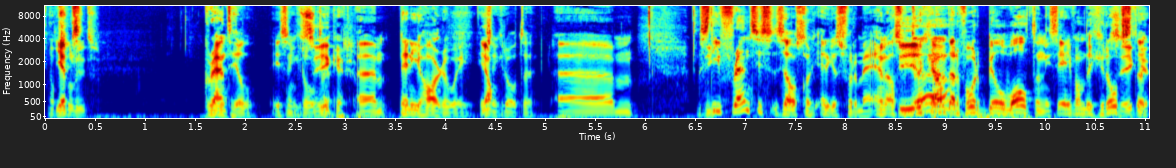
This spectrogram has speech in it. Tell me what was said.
Hebt Absoluut. Grant Hill is een grote. Zeker. Ehm, Penny Hardaway is Ja. een grote. Ehm, Steve Francis zelfs nog ergens voor mij. En als we Ja. teruggaan daarvoor, Bill Walton is een van de grootste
